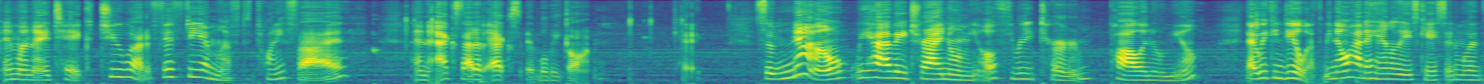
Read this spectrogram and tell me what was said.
And when I take 2 out of 50, I'm left with 25 and x out of x, it will be gone. Okay, so now we have a trinomial, three-term polynomial, that we can deal with. We know how to handle these cases when,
